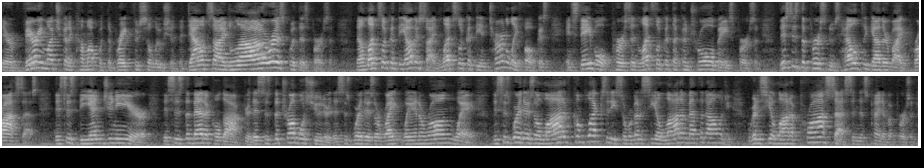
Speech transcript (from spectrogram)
they're very much going to come up with the breakthrough solution. The downside, a lot of risk with this person. Now let's look at the other side. Let's look at the internally focused and stable person. Let's look at the control based person. This is the person who's held together by process. This is the engineer. This is the medical doctor. This is the troubleshooter. This is where there's a right way and a wrong way. This is where there's a lot of complexity, so we're going to see a lot of methodology. We're going to see a lot of process in this kind of a person.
